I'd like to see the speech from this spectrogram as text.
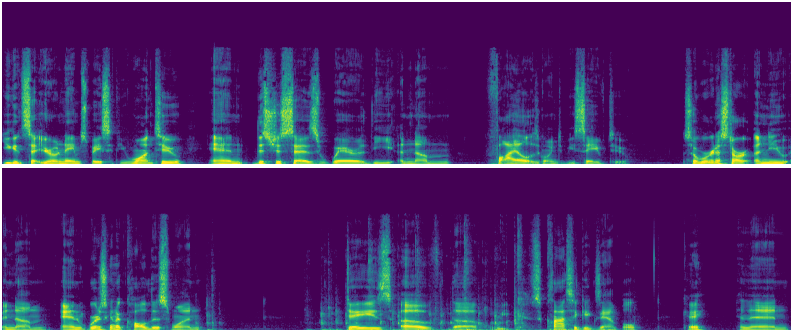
You can set your own namespace if you want to, and this just says where the enum file is going to be saved to. So we're going to start a new enum, and we're just going to call this one days of the week. It's a classic example. Okay. And then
